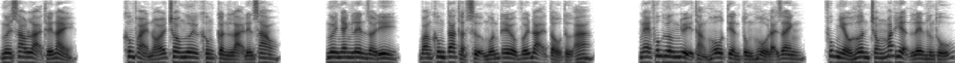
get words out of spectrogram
ngươi sao lại thế này? Không phải nói cho ngươi không cần lại đến sao? Ngươi nhanh lên rời đi, bằng không ta thật sự muốn kêu với đại tẩu tử A. Nghe Phúc Hương nhụy thẳng hô tiền tùng hổ đại danh, Phúc nhiều hơn trong mắt hiện lên hứng thú.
